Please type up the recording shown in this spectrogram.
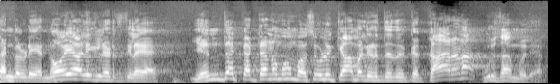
தங்களுடைய நோயாளிகள் இடத்துல எந்த கட்டணமும் வசூலிக்காமல் இருந்ததற்கு காரணம் குருசாமி முதலியார்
